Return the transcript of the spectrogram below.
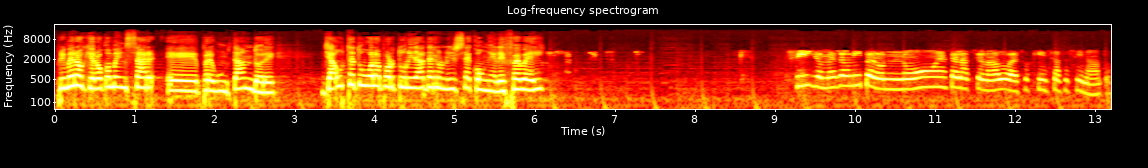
Primero quiero comenzar eh, preguntándole, ¿ya usted tuvo la oportunidad de reunirse con el FBI? Sí, yo me reuní, pero no es relacionado a esos 15 asesinatos.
